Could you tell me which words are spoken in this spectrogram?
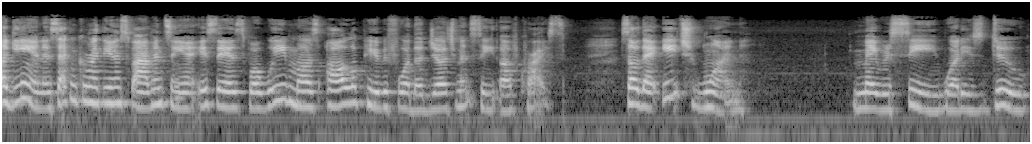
Again, in 2 Corinthians 5 and 10, it says, For we must all appear before the judgment seat of Christ, so that each one may receive what is due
